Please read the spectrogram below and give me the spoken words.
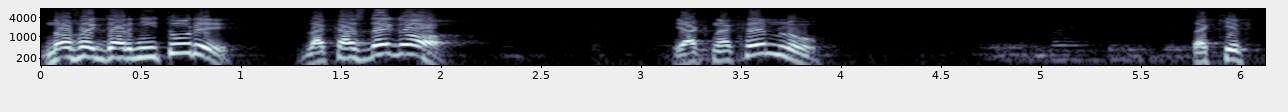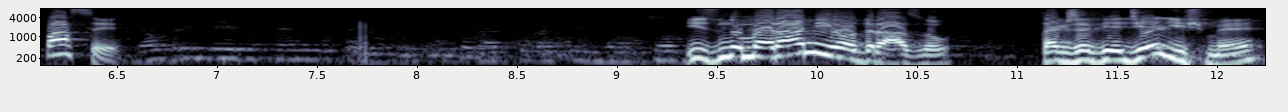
nowe garnitury dla każdego, jak na Kremlu, Like, uh, takie wpasy nobody gave us anything. Like, like in the Soviet. i z numerami od razu. Także wiedzieliśmy,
